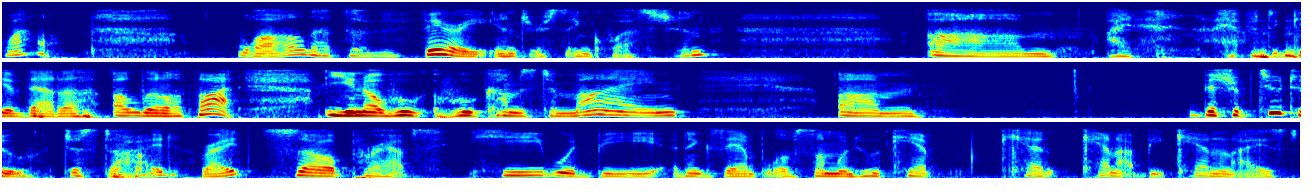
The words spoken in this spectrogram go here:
Wow. Well, that's a very interesting question. Um, I, I have to give that a, a little thought. You know, who who comes to mind? Um, Bishop Tutu just uh-huh. died, uh-huh. right? So perhaps he would be an example of someone who can't can, cannot be canonized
